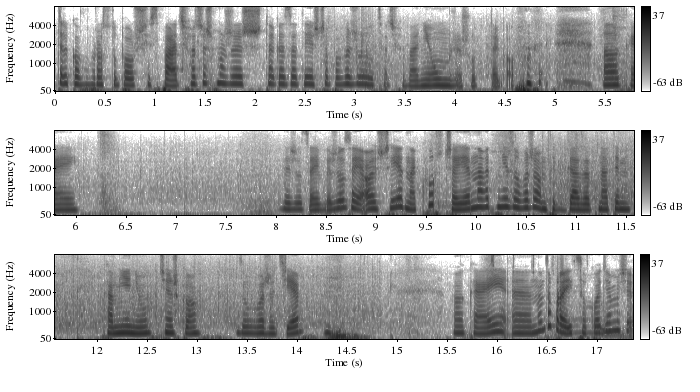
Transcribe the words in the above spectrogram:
Tylko po prostu połóż się spać. Chociaż możesz te gazety jeszcze powyrzucać chyba. Nie umrzesz od tego. Okej. Wyrzucaj, wyrzucaj. O, jeszcze jedna. Kurczę, ja nawet nie zauważyłam tych gazet na tym kamieniu. Ciężko zauważyć je. Okej, e, no dobra i co, kładziemy się...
